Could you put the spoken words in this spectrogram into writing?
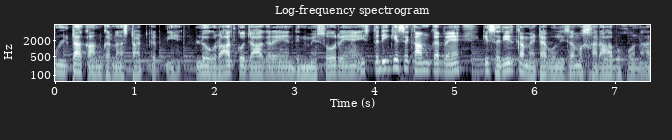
उल्टा काम करना स्टार्ट करती हैं। लोग रात को जाग रहे हैं, दिन में सो रहे हैं, इस तरीके से काम कर रहे हैं कि शरीर का मेटाबॉलिज्म खराब होना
